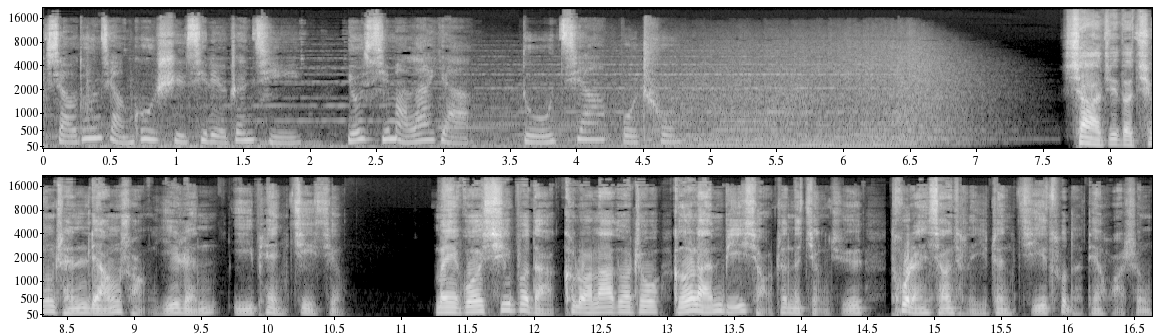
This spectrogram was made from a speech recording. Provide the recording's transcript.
小东讲故事系列专辑由喜马拉雅独家播出。夏季的清晨凉爽宜人，一片寂静。美国西部的科罗拉多州格兰比小镇的警局突然响起了一阵急促的电话声。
